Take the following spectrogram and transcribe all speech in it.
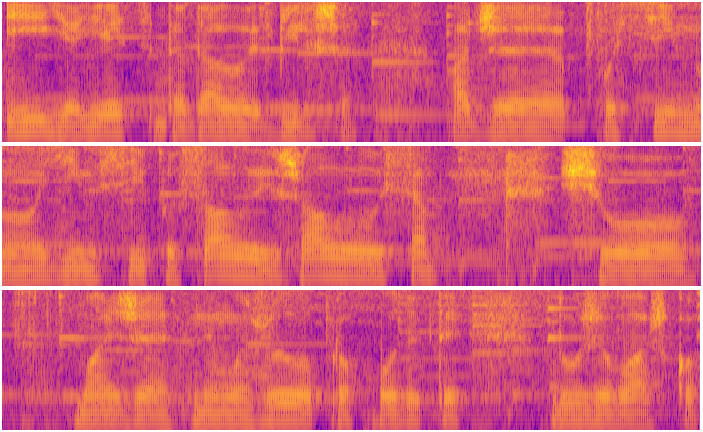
і яєць додали більше. Адже постійно їм всі писали і жалувалися, що майже неможливо проходити дуже важко.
